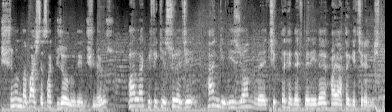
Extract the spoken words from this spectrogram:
şununla başlasak güzel olur diye düşünüyoruz. Parlak bir fikir süreci hangi vizyon ve çıktı hedefleriyle hayata geçirilmiştir?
